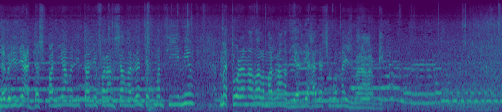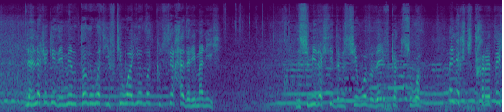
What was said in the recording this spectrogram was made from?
لبريدي عدا إسبانيا الايطالي فرنسا رنتك ما يمين. ما تورانا ظل مرة ديال لي حالات سوا ما يجبر ربي. لهلاك كذي من طذوة يفكي وايض كسي حذري مانيش نسمي ذاك سيد نسيوض ذا يفكا تسوض مالك تخريطيش؟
